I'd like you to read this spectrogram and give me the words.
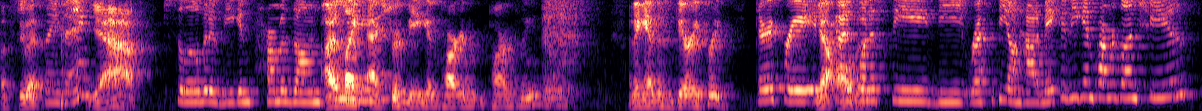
Let's do it. Don't you think? Yeah. Just a little bit of vegan parmesan cheese. I'd like extra vegan parm, parm please. And again, this is dairy free. Dairy free. If Yeah, you guys want to see the recipe on how to make the vegan parmesan cheese,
